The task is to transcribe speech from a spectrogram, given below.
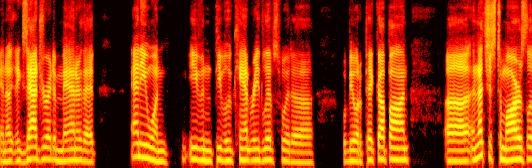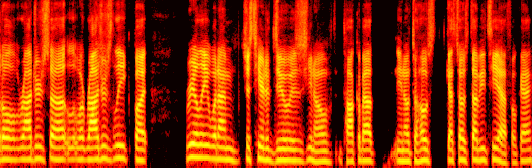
in an exaggerated manner that anyone, even people who can't read lips, would uh would be able to pick up on. Uh, and that's just tomorrow's little Rodgers uh Rodgers leak. But really, what I'm just here to do is you know talk about you know to host guest host WTF. Okay.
